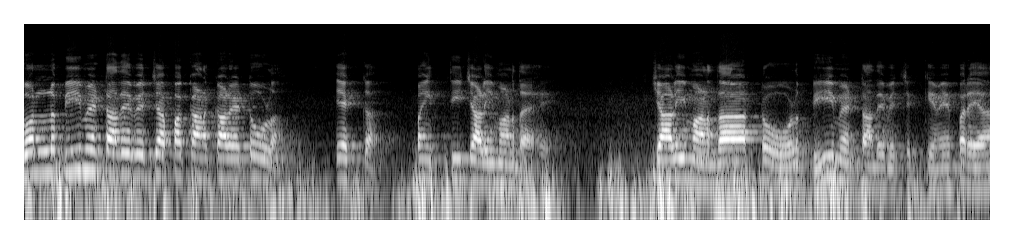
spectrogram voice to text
ਕੁੱਲ 20 ਮਿੰਟਾਂ ਦੇ ਵਿੱਚ ਆਪਾਂ ਕਣਕ ਵਾਲੇ ਢੋਲ ਇੱਕ 35 40 ਮਣ ਦਾ ਇਹ। 40 ਮਣ ਦਾ ਢੋਲ 20 ਮਿੰਟਾਂ ਦੇ ਵਿੱਚ ਕਿਵੇਂ ਭਰਿਆ?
